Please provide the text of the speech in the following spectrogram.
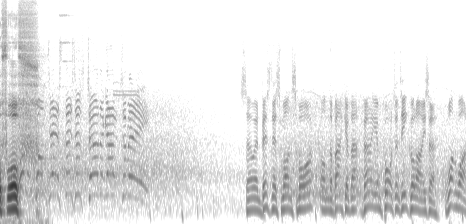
Of of. Contest, this is turning out to be. So in business once more on the back of that very important equaliser. 1-1.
